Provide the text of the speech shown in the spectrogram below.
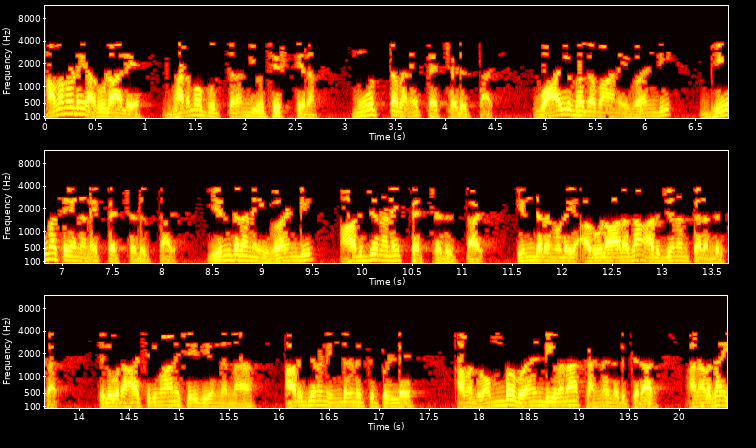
அவனுடைய அருளாலே தர்மபுத்திரன் யுதிஷ்டிரன் மூத்தவனை பெற்றெடுத்தாள். வாயு பகவானை வேண்டி பீமசேனனை பெற்றெடுத்தாள். இந்திரனை வேண்டி அர்ஜுனனை பெற்றெடுத்தாள். இந்திரனுடைய அருளால தான் அர்ஜுனன் பிறந்திருக்கார். இதுல ஒரு ஆச்சரியமான செய்தி என்னன்னா அர்ஜுனன் இந்திரனுக்கு பிள்ளை. அவன் ரொம்ப வேண்டியவனா கண்ணன் இருக்கிறார் அதனாலதான்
